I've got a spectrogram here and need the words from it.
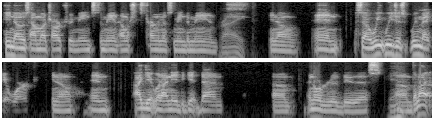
he knows how much archery means to me and how much these tournaments mean to me. And, Right. you know, and so we, we just, we make it work, you know, and I get what I need to get done, um, in order to do this. Yeah. Um, but I,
